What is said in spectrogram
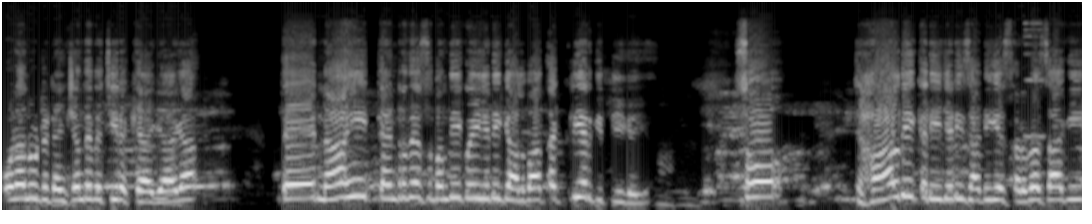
ਉਹਨਾਂ ਨੂੰ ਡਿਟੈਂਸ਼ਨ ਦੇ ਵਿੱਚ ਹੀ ਰੱਖਿਆ ਗਿਆ ਹੈਗਾ। ਤੇ ਨਾ ਹੀ ਟੈਂਡਰ ਦੇ ਸੰਬੰਧੀ ਕੋਈ ਜਿਹੜੀ ਗੱਲਬਾਤ ਆ ਕਲੀਅਰ ਕੀਤੀ ਗਈ ਹੈ। ਸੋ ਹਾਲ ਦੀ ਘੜੀ ਜਿਹੜੀ ਸਾਡੀ ਇਹ ਸਰਵਿਸ ਆ ਗਈ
